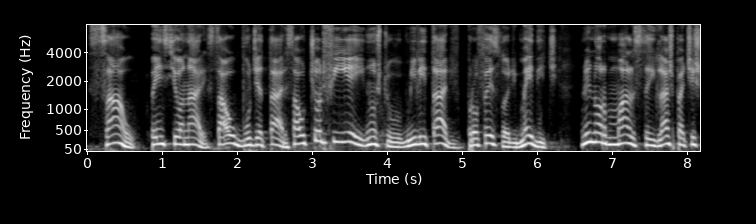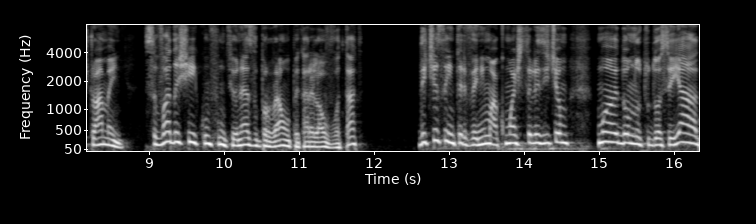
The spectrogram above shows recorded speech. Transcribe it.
sau pensionari sau bugetari sau ce-or fi ei, nu știu, militari, profesori, medici. Nu e normal să-i lași pe acești oameni să vadă și ei cum funcționează programul pe care l-au votat? De ce să intervenim acum și să le zicem, mă, domnul Tudose, ia,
